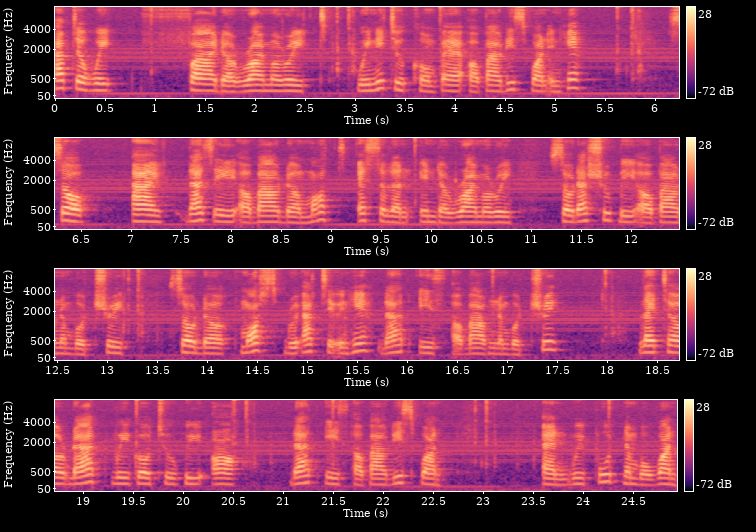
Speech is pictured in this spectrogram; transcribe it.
after we find the primary we need to compare about this one in here. So i that is it about the most excellent in the primary so that should be about number 3 so the most reactive in here that is about number 3 later that we go to BR that is about this one. And we put number 1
